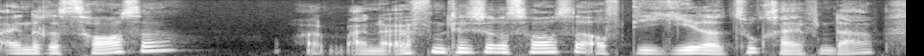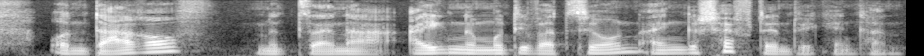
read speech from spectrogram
eine Ressource, eine öffentliche Ressource, auf die jeder zugreifen darf und darauf mit seiner eigenen Motivation ein Geschäft entwickeln kann.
